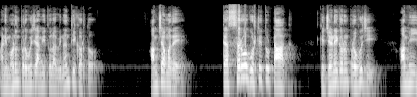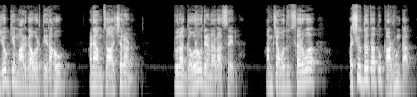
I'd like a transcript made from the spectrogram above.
आणि म्हणून प्रभूजी आम्ही तुला विनंती करतो आमच्यामध्ये त्या सर्व गोष्टी तू टाक की जेणेकरून प्रभूजी आम्ही योग्य मार्गावरती राहू आणि आमचं आचरण तुला गौरव देणारं असेल. आमच्यामधून सर्व अशुद्धता तू काढून टाक.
